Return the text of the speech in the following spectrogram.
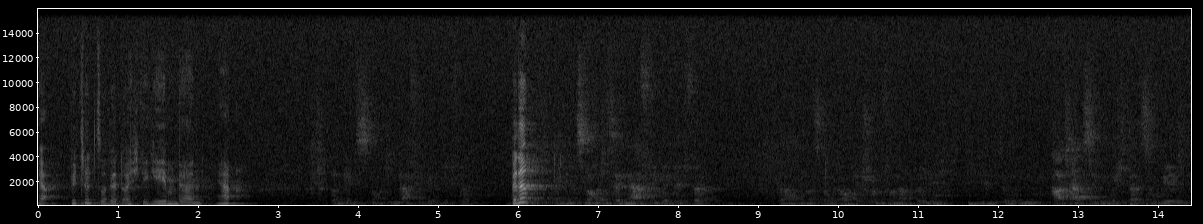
Ja, bittet, so wird euch gegeben werden. Ja. Dann gibt es noch die nervige Witwe. Bitte? Dann gibt es noch diese nervige Witwe. Da haben wir das, glaube ich, auch hier schon von der Predigt, die dem hartherzigen Richter zugeht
